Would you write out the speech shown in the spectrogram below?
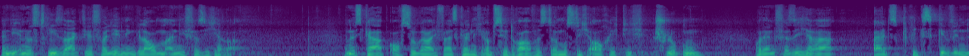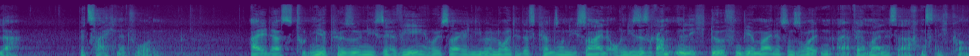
wenn die Industrie sagt, wir verlieren den Glauben an die Versicherer. Und es gab auch sogar, ich weiß gar nicht, ob es hier drauf ist, da musste ich auch richtig schlucken, wo ein Versicherer als Kriegsgewinnler bezeichnet wurden. All das tut mir persönlich sehr weh, wo ich sage, liebe Leute, das kann so nicht sein. Auch in dieses Rampenlicht dürfen wir meines und sollten wir meines Erachtens nicht kommen.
